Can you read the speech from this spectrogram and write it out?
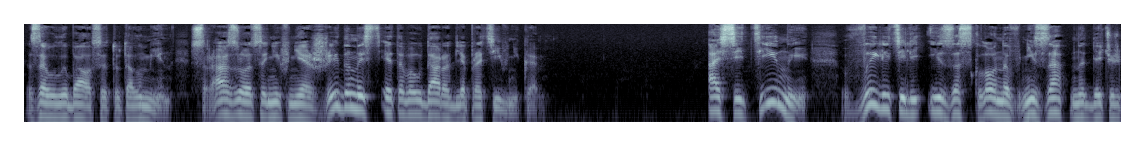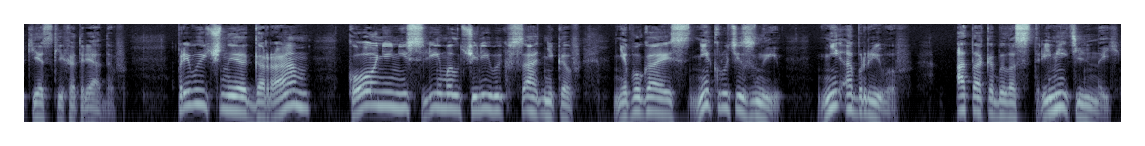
заулыбался Туталмин, сразу оценив неожиданность этого удара для противника. Осетины вылетели из-за склона внезапно для черкесских отрядов. Привычные горам, кони несли молчаливых всадников, не пугаясь ни крутизны, ни обрывов. Атака была стремительной,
